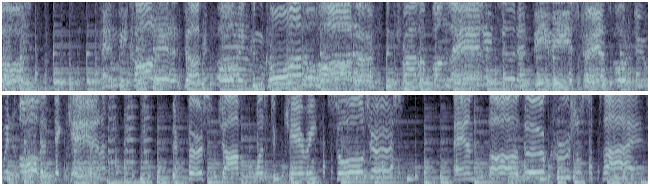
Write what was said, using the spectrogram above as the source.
Float. And we call it a duck, or they can go on the water and drive up on land. It's an amphibious transport doing all that they can. Their first job was to carry soldiers and other crucial supplies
